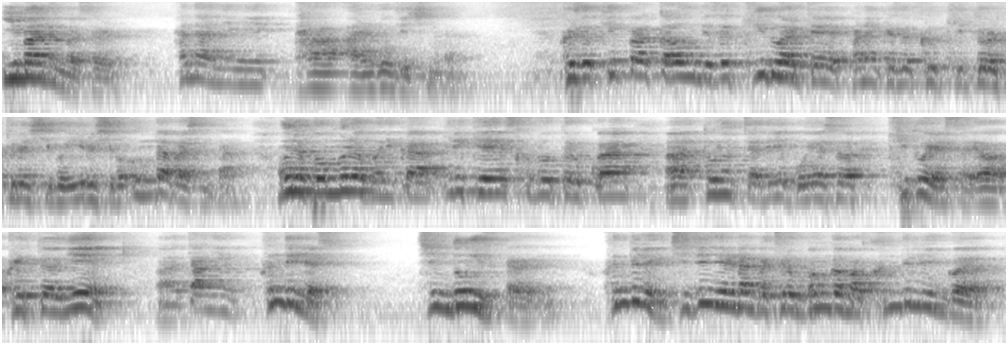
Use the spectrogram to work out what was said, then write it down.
임하는 것을 하나님이 다 알고 계신다. 그래서 핍박 가운데서 기도할 때 하나님께서 그 기도를 들으시고 이루시고 응답하신다. 오늘 본문을 보니까 이렇게 사도들과 아, 동역자들이 모여서 기도했어요. 그랬더니 아, 땅이 흔들렸어요. 진동이 있었다. 흔들리고 지진이 일어난 것처럼 뭔가 막 흔들린 거예요.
